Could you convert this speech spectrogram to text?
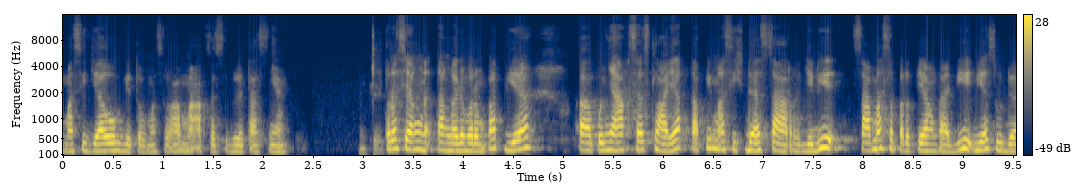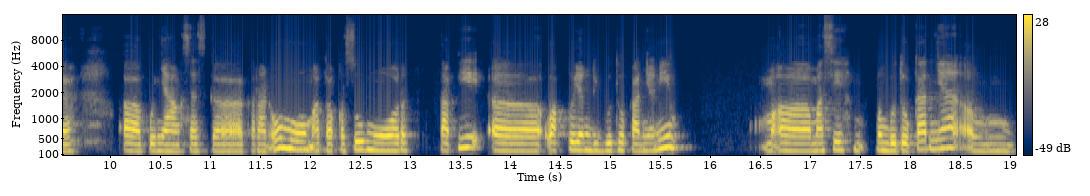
masih jauh gitu masih lama aksesibilitasnya okay. terus yang tangga nomor 4 dia uh, punya akses layak tapi masih dasar jadi sama seperti yang tadi dia sudah uh, punya akses ke keran umum atau ke sumur, tapi uh, waktu yang dibutuhkannya nih uh, masih membutuhkannya um,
